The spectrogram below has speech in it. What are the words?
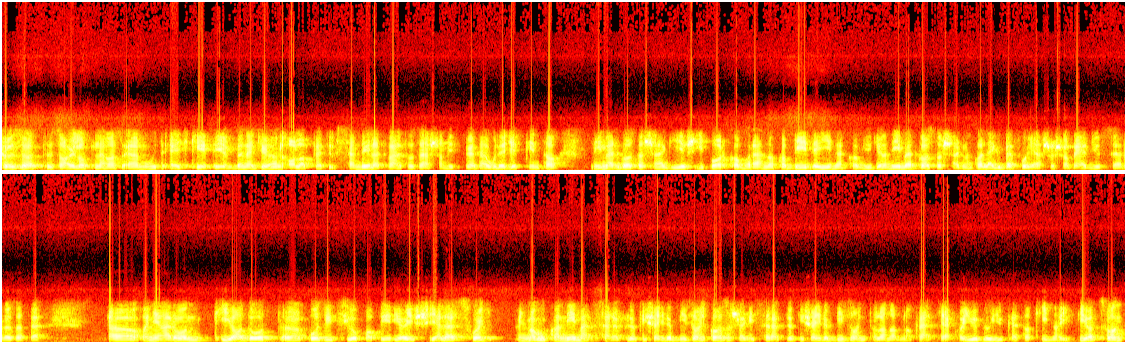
között zajlott le az elmúlt egy-két évben egy olyan alapvető szemléletváltozás, amit például egyébként a Német Gazdasági és Iparkamarának, a BDI-nek, ami ugye a német gazdaságnak a legbefolyásosabb ernyőszervezete, a nyáron kiadott pozíciópapírja is jelez, hogy, hogy maguk a német szereplők is egyre bizony, gazdasági szereplők is egyre bizonytalanabbnak látják a jövőjüket a kínai piacon,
